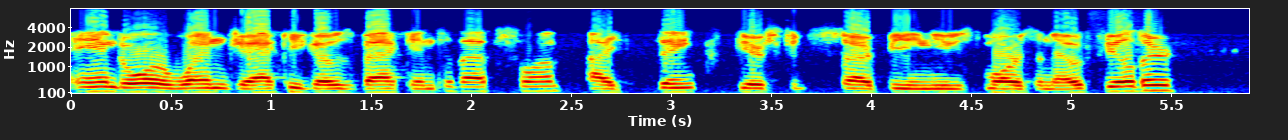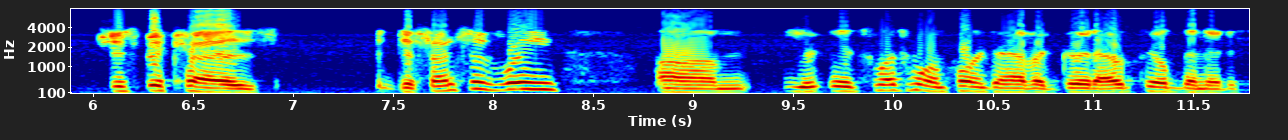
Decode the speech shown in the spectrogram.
and or when Jackie goes back into that slump, I think Pearce could start being used more as an outfielder, just because defensively, um, it's much more important to have a good outfield than it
